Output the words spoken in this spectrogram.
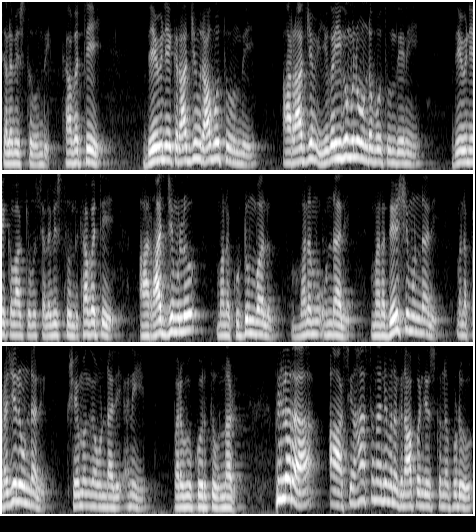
సెలవిస్తూ ఉంది. కాబట్టి దేవుని యొక్క రాజ్యం రాబోతూ ఉంది. ఆ రాజ్యం యుగ యుగములు ఉండబోతుంది అని దేవుని యొక్క వాక్యము సెలవిస్తుంది కాబట్టి ఆ రాజ్యములో మన కుటుంబాలు మనము ఉండాలి. మన దేశం ఉండాలి. మన ప్రజలు ఉండాలి. క్షేమంగా ఉండాలి అని ప్రభు కోరుతూ ఉన్నాడు. ప్రిల్లరా ఆ సింహాసనాన్ని మనం జ్ఞాపం చేసుకున్నప్పుడు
